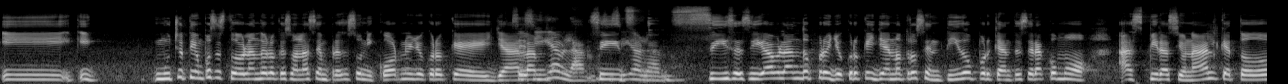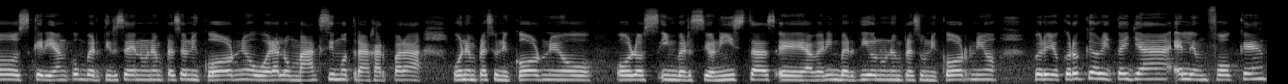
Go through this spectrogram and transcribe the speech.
y, y mucho tiempo se estuvo hablando de lo que son las empresas unicornio. Yo creo que ya. Se la, sigue hablando. Sí, se sigue hablando. Sí, se sigue hablando, pero yo creo que ya en otro sentido, porque antes era como aspiracional, que todos querían convertirse en una empresa unicornio o era lo máximo trabajar para una empresa unicornio o los inversionistas eh, haber invertido en una empresa unicornio. Pero yo creo que ahorita ya el enfoque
